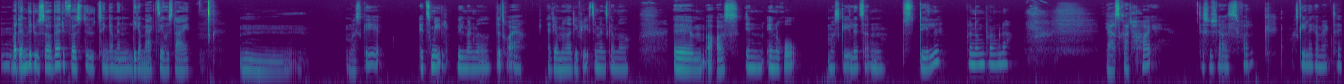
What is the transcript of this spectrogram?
mm. hvordan vil du så, hvad er det første, du tænker, man lægger mærke til hos dig? Mm. Måske et smil vil man møde. Det tror jeg, at jeg møder de fleste mennesker med. Øhm, og også en, en ro, måske lidt sådan stille på nogle punkter. Jeg er også ret høj. Det synes jeg også folk måske lægger mærke til.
